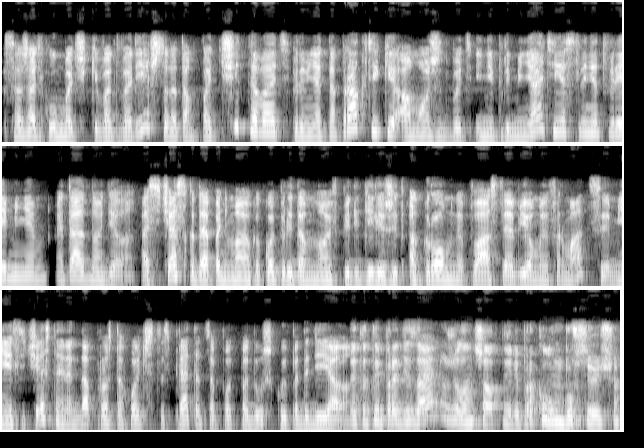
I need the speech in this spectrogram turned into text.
сажать клумбочки во дворе, что-то там подсчитывать, применять на практике, а может быть и не применять, если нет времени, это одно дело. А сейчас, когда я понимаю, какой передо мной впереди лежит огромный пласт и объем информации, мне, если честно, иногда просто хочется спрятаться под подушку и под одеяло. Это ты про дизайн уже ландшафтный или про клумбу все еще?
